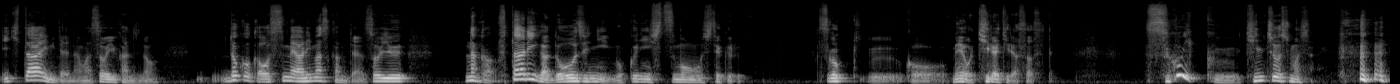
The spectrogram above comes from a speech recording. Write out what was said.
行きたい」みたいな、まあ、そういう感じの「どこかおすすめありますか?」みたいなそういうなんか2人が同時に僕に質問をしてくる。すごくこう目をキラキラさせて。すごく緊張しましたね。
